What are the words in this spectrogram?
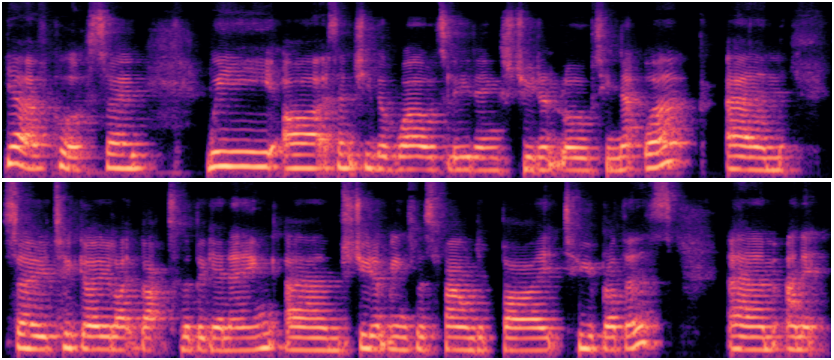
Yeah, of course. So we are essentially the world's leading student loyalty network. Um, so to go like back to the beginning, um, Student Beans was founded by two brothers, um, and it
